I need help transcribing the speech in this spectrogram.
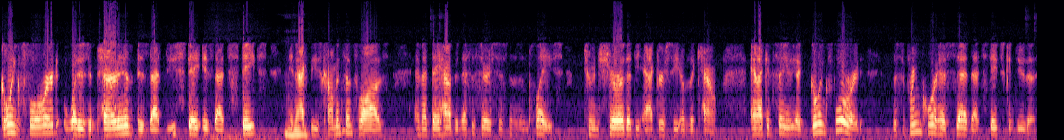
going forward, what is imperative is that these state is that states enact these common sense laws and that they have the necessary systems in place to ensure that the accuracy of the count. And I can say that going forward, the Supreme Court has said that states can do this.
